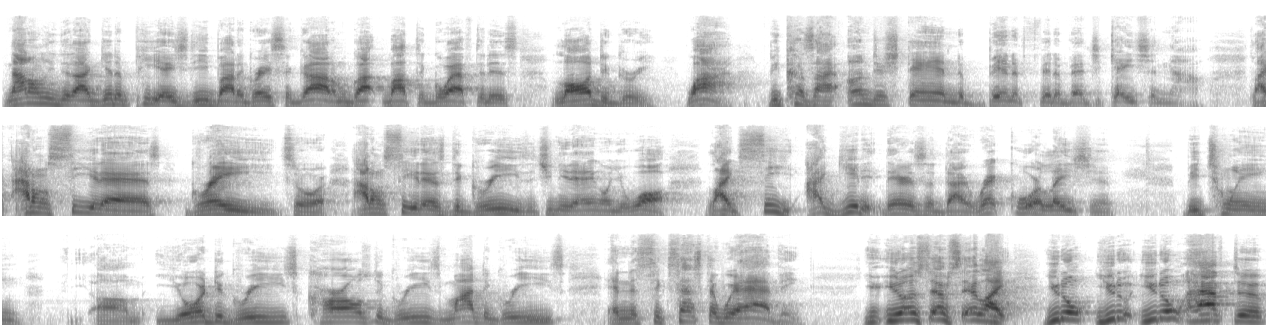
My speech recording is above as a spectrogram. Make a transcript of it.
Not only did I get a PhD by the grace of God, I'm got, about to go after this law degree. Why? Because I understand the benefit of education now. Like, I don't see it as grades or I don't see it as degrees that you need to hang on your wall. Like, see, I get it. There is a direct correlation between um, your degrees, Carl's degrees, my degrees, and the success that we're having. You, you understand what I'm saying? Like, you don't, you don't, you don't have to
